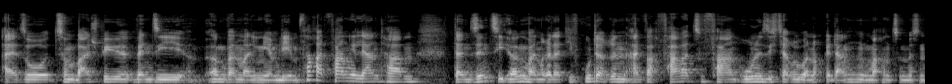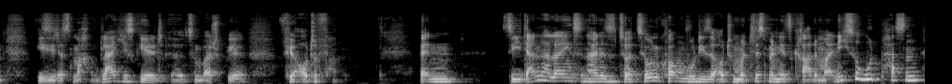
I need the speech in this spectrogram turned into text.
Also zum Beispiel, wenn Sie irgendwann mal in Ihrem Leben Fahrradfahren gelernt haben, dann sind Sie irgendwann relativ gut darin, einfach Fahrrad zu fahren, ohne sich darüber noch Gedanken machen zu müssen, wie Sie das machen. Gleiches gilt äh, zum Beispiel für Autofahren. Wenn Sie dann allerdings in eine Situation kommen, wo diese Automatismen jetzt gerade mal nicht so gut passen,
